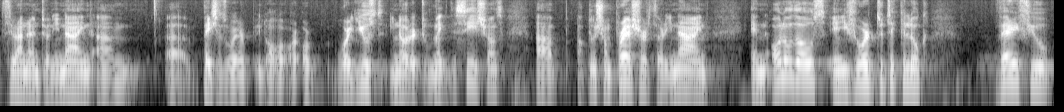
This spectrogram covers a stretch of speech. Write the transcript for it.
329 um, uh, patients were, or, or, were used in order to make decisions, uh, occlusion pressure, 39, and all of those, and if you were to take a look, very few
